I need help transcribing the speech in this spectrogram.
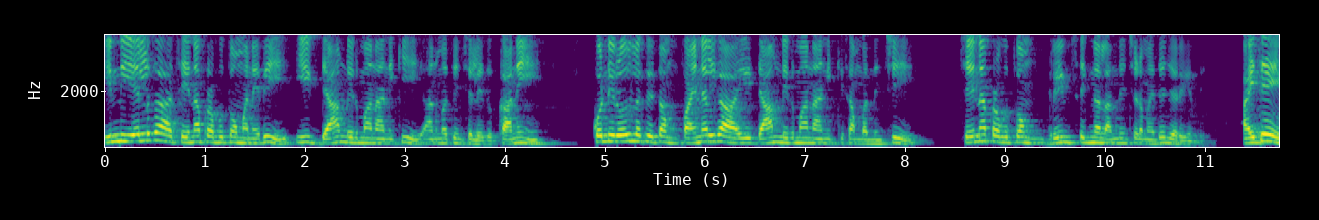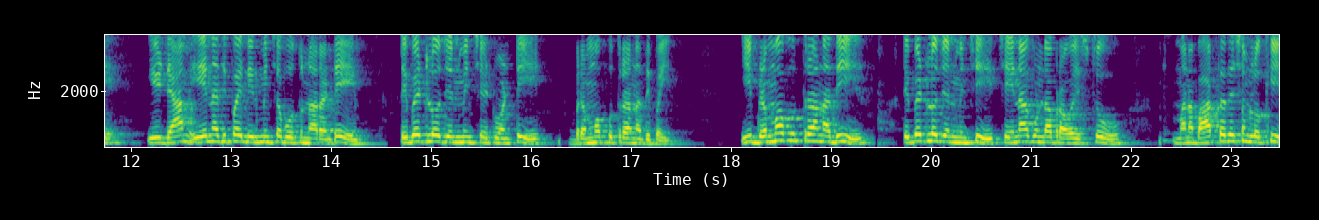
ఇన్ని ఏళ్ళుగా చైనా ప్రభుత్వం అనేది ఈ డ్యామ్ నిర్మాణానికి అనుమతించలేదు. కానీ కొన్ని రోజుల క్రితం ఫైనల్గా ఈ డ్యామ్ నిర్మాణానికి సంబంధించి చైనా ప్రభుత్వం గ్రీన్ సిగ్నల్ అందించడం అయితే జరిగింది. అయితే ఈ డ్యామ్ ఏ నదిపై నిర్మించబోతున్నారంటే టిబెట్లో జన్మించేటువంటి బ్రహ్మపుత్ర నదిపై. ఈ బ్రహ్మపుత్ర నది టిబెట్లో జన్మించి చైనా గుండా ప్రవహిస్తూ మన భారతదేశంలోకి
